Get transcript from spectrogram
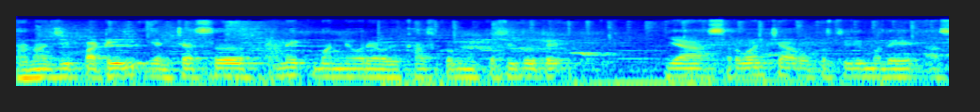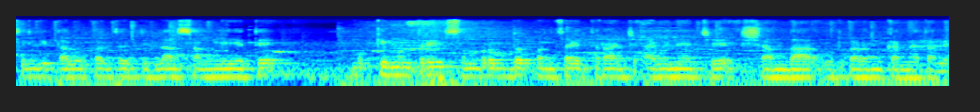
धनाजी पाटील यांच्यासह अनेक मान्यवर यावेळी खास करून उपस्थित होते. या सर्वांच्या उपस्थितीमध्ये आसंगी तालुक्याचं जिल्हा सांगली येथे मुख्यमंत्री समृद्ध पंचायत राज अभिनयाचे शानदार उद्घाटन करण्यात आले.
